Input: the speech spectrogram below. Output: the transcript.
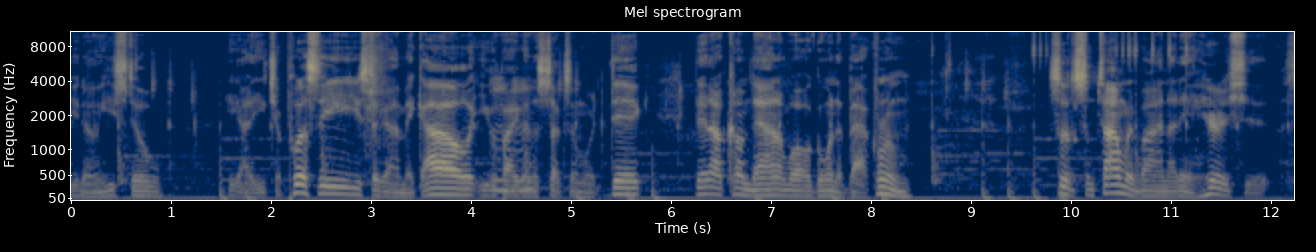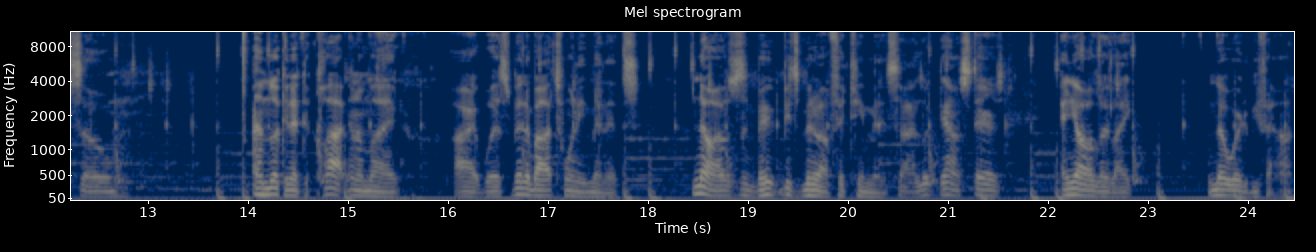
you know he's still he gotta eat your pussy. You still gotta make out. You're probably Mhm. gonna suck some more dick. Then I'll come down and we'll all go in the back room. So some time went by and I didn't hear shit. So I'm looking at the clock and I'm like, all right, well it's been about 20 minutes. No, it was it's been about 15 minutes. So I look downstairs and y'all are like nowhere to be found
